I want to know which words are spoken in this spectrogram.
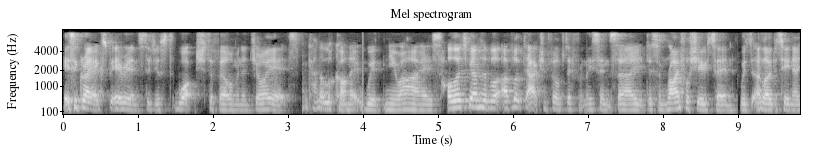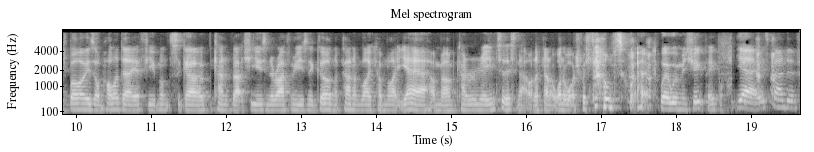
It's a great experience to just watch the film and enjoy it and kind of look on it with new eyes. Although to be honest, I've, looked at action films differently since I did some rifle shooting with a load of teenage boys on holiday a few months ago. Kind of actually using a rifle and using a gun. I kind of like I'm like yeah, I'm, I'm kind of really into this now, and I kind of want to watch with films where where women shoot people. Yeah, it's kind of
